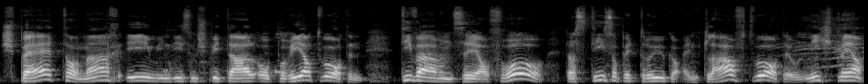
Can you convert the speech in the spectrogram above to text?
später nach ihm in diesem Spital operiert wurden, die waren sehr froh, dass dieser Betrüger entlarvt wurde und nicht mehr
